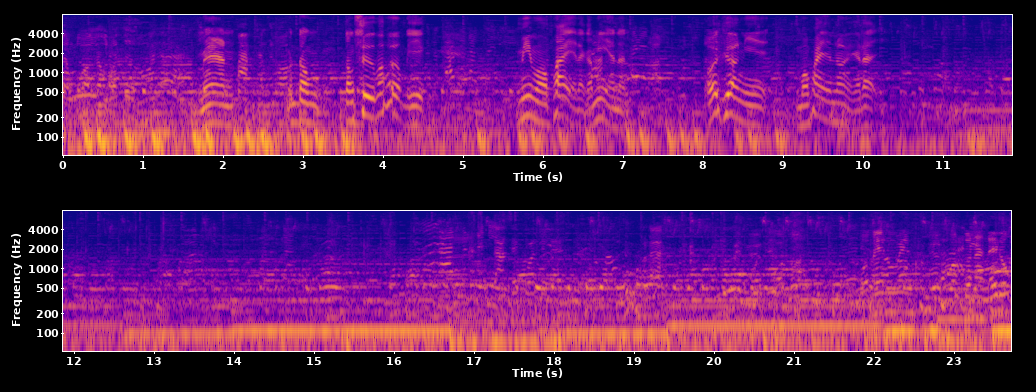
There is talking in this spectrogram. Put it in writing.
ต้องมีอีวันเตอร์ของมันนะแม่นปากกันเนาะมันต้องต้องซื้อมาเพิ่มอีก จับอันนั้นใส่นี่มีหมอไพ่แล้วก็มีอันนั้นโอ้ยเครื่องนี้ หมอไพ่น้อยๆก็ได้ตาเซ็ตก่อนจะได้เป็นหัวหัวหัวแม่รู้ไหมเออหัวตัวนั้นได้ลูก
